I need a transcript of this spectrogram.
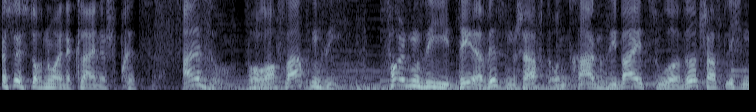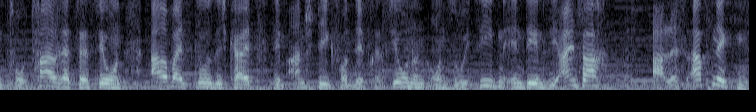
Es ist doch nur eine kleine Spritze. Also, worauf warten Sie? Folgen Sie der Wissenschaft und tragen Sie bei zur wirtschaftlichen Totalrezession, Arbeitslosigkeit, dem Anstieg von Depressionen und Suiziden, indem Sie einfach alles abnicken.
